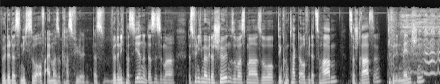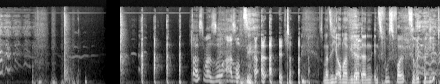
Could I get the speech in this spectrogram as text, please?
würde das nicht so auf einmal so krass fühlen. Das würde nicht passieren und das ist immer, das finde ich immer wieder schön, sowas mal so, den Kontakt auch wieder zu haben, zur Straße, zu den Menschen. Das war so asozial, Alter. dass man sich auch mal wieder dann ins Fußvolk zurückbegibt,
